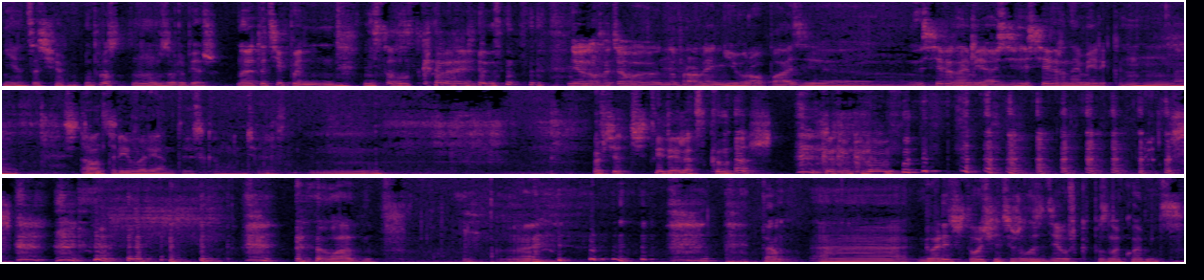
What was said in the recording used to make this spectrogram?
Нет, зачем? Ну просто, ну, за рубеж. Но это типа не Саудовская Аравия. Не, ну хотя бы направление Европа, Азия, Северная Америка. Северная Америка. Мгм, да. Там три варианта, если кому интересно. Вообще четыре Аляска наш, как и Крым. Ладно. Там э, говорит, что очень тяжело с девушкой познакомиться.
